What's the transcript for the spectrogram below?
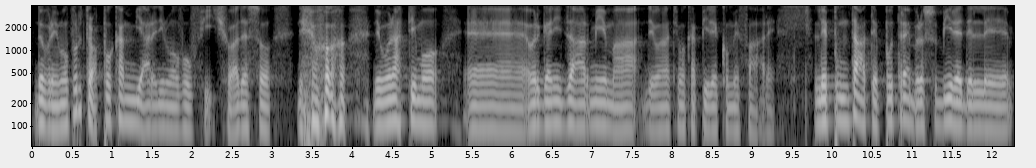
dovremo purtroppo cambiare di nuovo ufficio. Adesso devo, devo un attimo eh, organizzarmi, ma devo un attimo capire come fare. Le puntate potrebbero subire delle,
